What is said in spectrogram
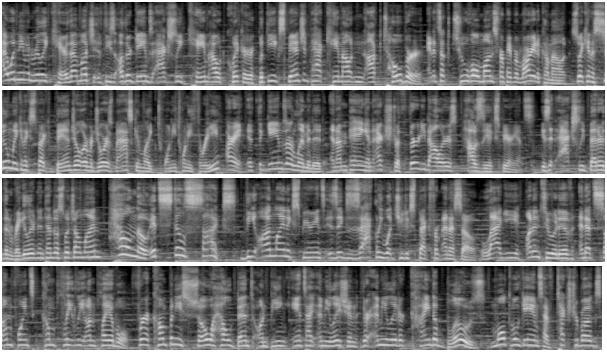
I wouldn't even really care that much if these other games actually came out quicker, but the expansion pack came out in October, and it took two whole months for Paper Mario to come out, so I can assume we can expect Banjo or Majora's Mask in like 2023? Alright, if the games are limited, and I'm paying an extra $30, how's the experience? Is it actually better than regular Nintendo Switch Online? Hell no, it still sucks. The online experience is exactly what you'd expect from NSO. Laggy, unintuitive, and at some points completely unplayable. For a company so hell-bent on being anti-emulation, their emulator kinda blows. Multiple games have texture bugs,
